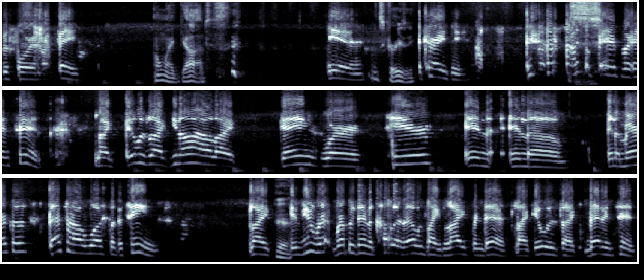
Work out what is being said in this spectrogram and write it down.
before in my face. Oh my god, Yeah, that's crazy. crazy. the fans were intense. Like it was like you know how like games were here in in um in America. That's how it was for the teams. Like Yeah. if you re- represent a color, that was like life and death. Like it was like that intense.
